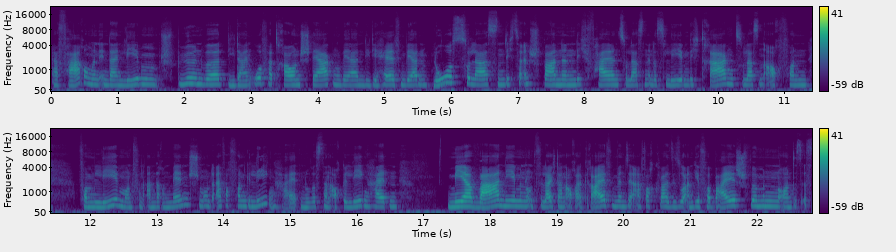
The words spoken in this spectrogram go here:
Erfahrungen in dein Leben spülen wird, die dein Urvertrauen stärken werden, die dir helfen werden, loszulassen, dich zu entspannen, dich fallen zu lassen in das Leben, dich tragen zu lassen, auch von vom Leben und von anderen Menschen und einfach von Gelegenheiten. Du wirst dann auch Gelegenheiten mehr wahrnehmen und vielleicht dann auch ergreifen, wenn sie einfach quasi so an dir vorbeischwimmen. Und es ist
